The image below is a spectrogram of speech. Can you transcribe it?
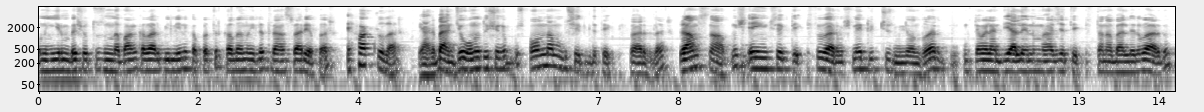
bunun 25-30'unda Bankalar Birliği'ni kapatır kalanıyla transfer yapar. E haklılar. Yani bence onu düşünüp ondan bu şekilde teklif verdiler. Rams ne yapmış? En yüksek teklifi vermiş. Net 300 milyon dolar. Muhtemelen diğerlerinin vereceği tekliften haberleri vardı.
